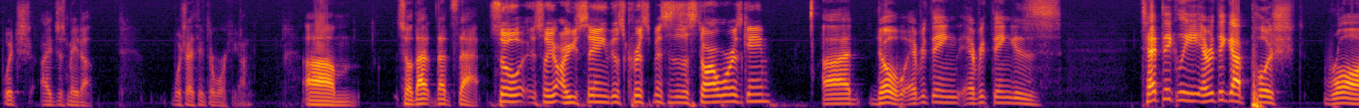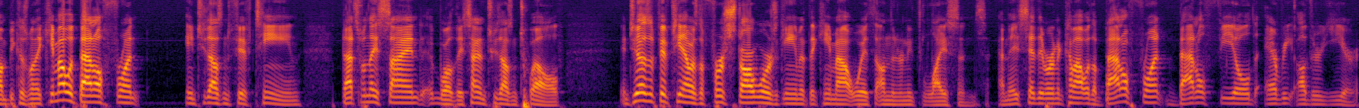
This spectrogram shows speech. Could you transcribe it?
which I just made up, which I think they're working on. Um, so that that's that. So, so are you saying this Christmas is a Star Wars game? Uh, no, everything everything is technically everything got pushed wrong because when they came out with Battlefront in 2015, that's when they signed. Well, they signed in 2012. In 2015, that was the first Star Wars game that they came out with underneath the license, and they said they were going to come out with a Battlefront Battlefield every other year.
